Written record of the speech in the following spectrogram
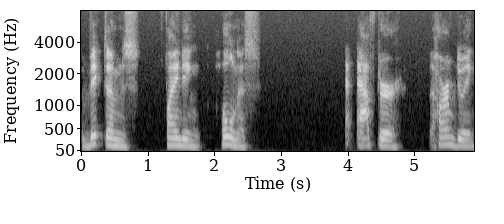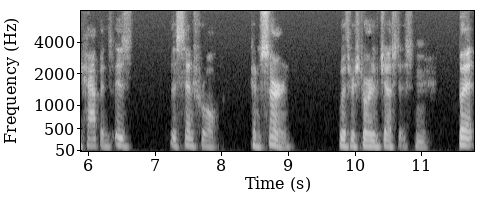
victims finding wholeness after the harm doing happens is the central concern with restorative justice. Hmm. But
